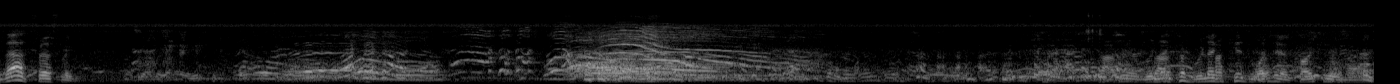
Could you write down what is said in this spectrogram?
that's wrestling. we like we like kids watching a cartoon, man.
